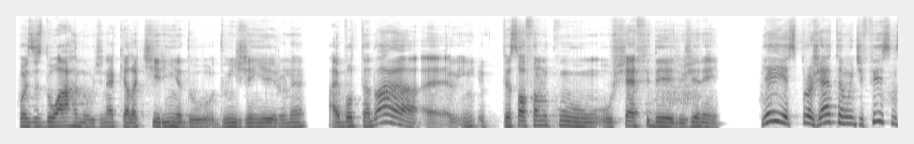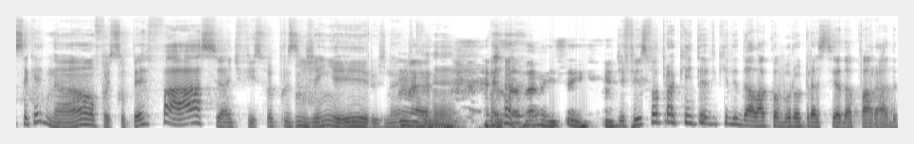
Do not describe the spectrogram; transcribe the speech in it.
Coisas do Arnold, né? Aquela tirinha do, do engenheiro, né? Aí botando, ah, é, o pessoal falando com o chefe dele, o gerente. E aí, esse projeto é muito difícil? Não sei o que. Não, foi super fácil. É difícil foi para os engenheiros, né? É, exatamente, sim. difícil foi para quem teve que lidar lá com a burocracia da parada.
